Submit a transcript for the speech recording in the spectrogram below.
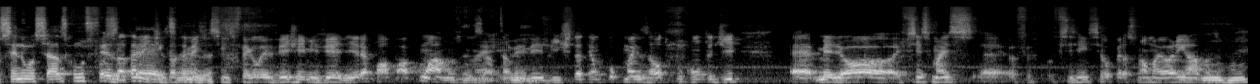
sendo negociados como se fosse Exatamente, né? exatamente. Né? Assim, se pega o EV, GMV ali, era pau a pau com a Amazon, exatamente. né? E o EV até um pouco mais alto por conta de é, melhor eficiência mais é, eficiência operacional maior em Amazon. Uhum.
